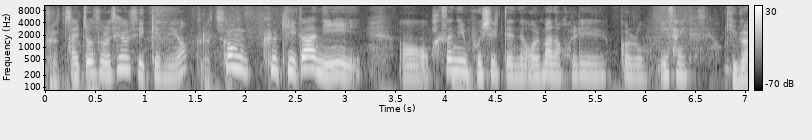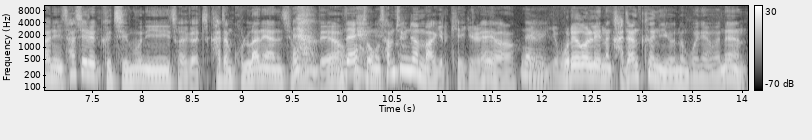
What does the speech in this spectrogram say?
그렇죠. 발전소를 세울 수 있겠네요. 그렇죠. 그럼 그 기간이 어, 박사님 보실 때는 얼마나 걸릴 걸로 예상이 되세요? 기간이 사실은 그 질문이 저희가 가장 곤란해하는 질문인데요. 네. 보통 30년 막 이렇게 얘기를 해요. 네. 이게 오래 걸리는 가장 큰 이유는 뭐냐면은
